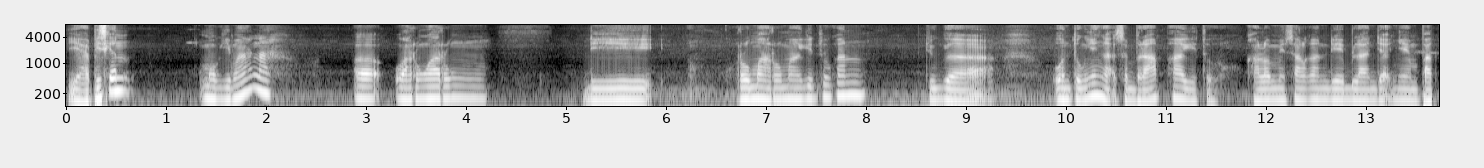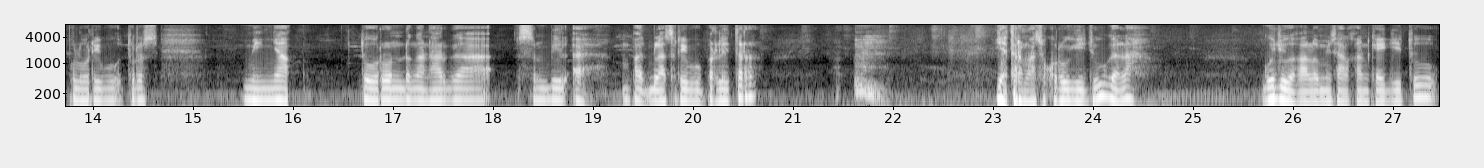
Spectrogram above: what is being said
Ya habis kan mau gimana? eh, warung-warung di rumah-rumah gitu kan juga untungnya nggak seberapa gitu kalau misalkan dia belanjanya 40 ribu terus minyak turun dengan harga 9 eh 14 ribu per liter. Ya termasuk rugi juga lah. Gue juga kalau misalkan kayak gitu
